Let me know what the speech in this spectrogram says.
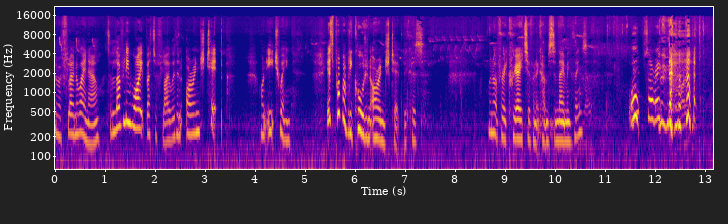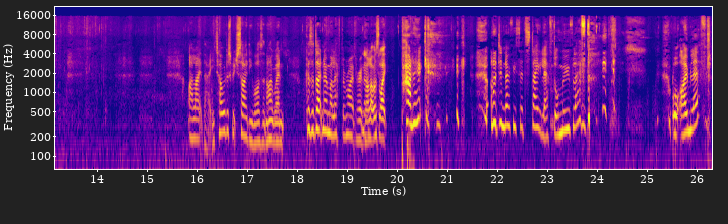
Going have flown away now. It's a lovely white butterfly with an orange tip on each wing. It's probably called an orange tip because we're not very creative when it comes to naming things. Oh, sorry. I like that. He told us which side he was and I went, because I don't know my left and right very No. well, I was like, panic. and I didn't know if he said stay left or move left. or I'm left.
